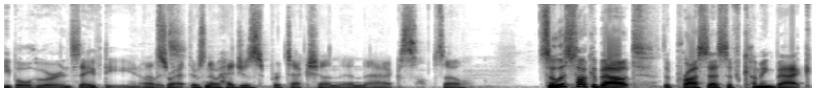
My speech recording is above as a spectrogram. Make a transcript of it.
people who are in safety. You know, That's right. There's no hedges protection in Acts. So So let's talk about the process of coming back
